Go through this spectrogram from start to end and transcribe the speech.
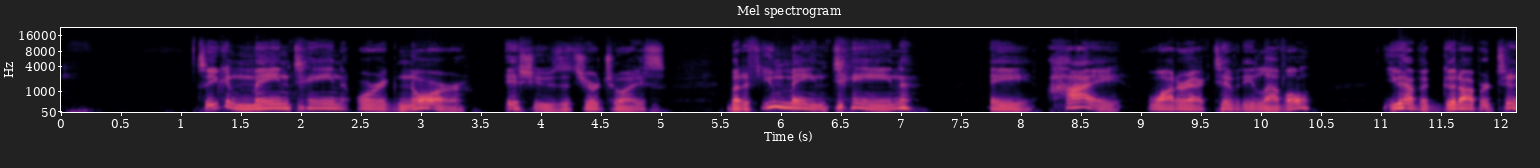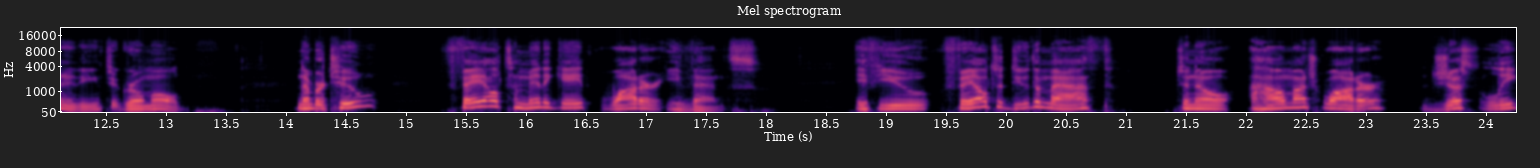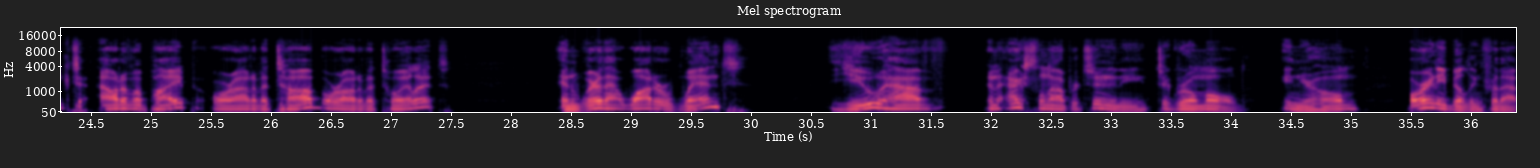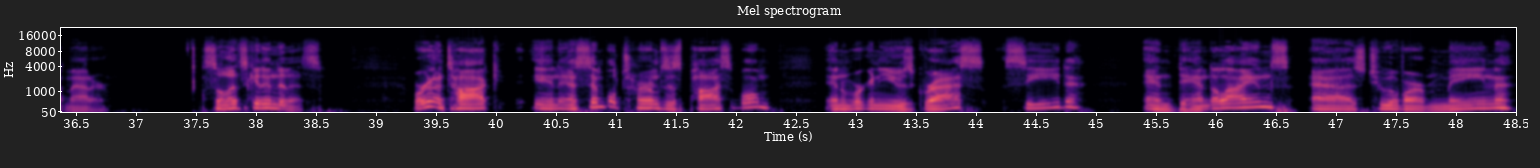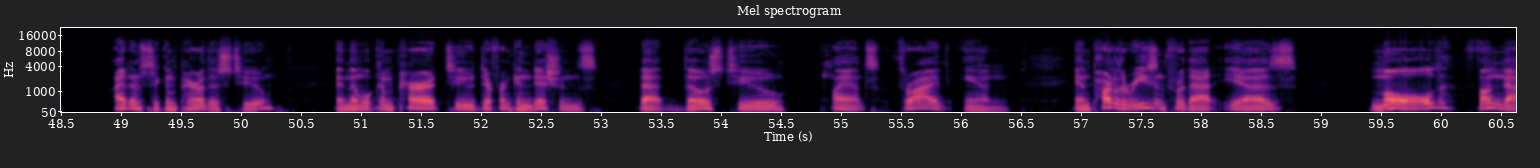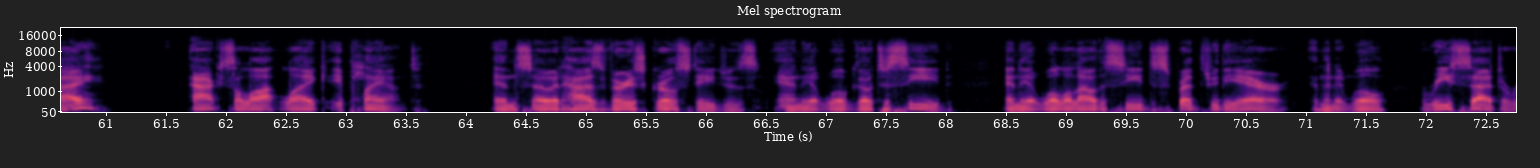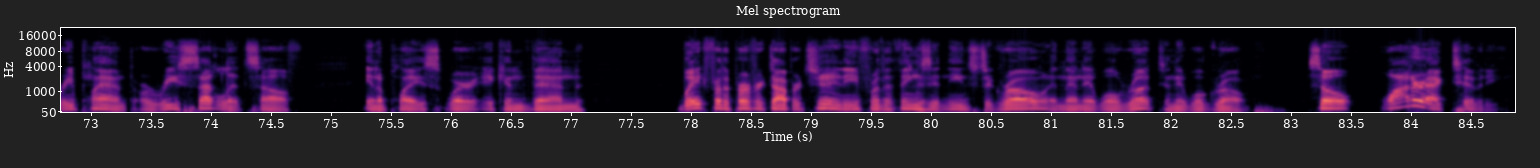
So, you can maintain or ignore issues. It's your choice. But if you maintain a high water activity level, you have a good opportunity to grow mold. Number two, fail to mitigate water events. If you fail to do the math to know how much water just leaked out of a pipe or out of a tub or out of a toilet and where that water went, you have an excellent opportunity to grow mold in your home or any building for that matter. So let's get into this. We're going to talk in as simple terms as possible, and we're going to use grass, seed, and dandelions as two of our main items to compare this to. And then we'll compare it to different conditions that those two plants thrive in. And part of the reason for that is mold, fungi, acts a lot like a plant. And so it has various growth stages and it will go to seed and it will allow the seed to spread through the air and then it will reset or replant or resettle itself in a place where it can then wait for the perfect opportunity for the things it needs to grow and then it will root and it will grow. So, water activity.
